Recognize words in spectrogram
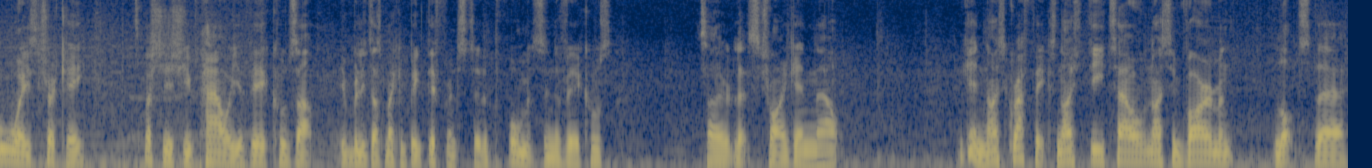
Always tricky, especially as you power your vehicles up. It really does make a big difference to the performance in the vehicles. So let's try again now. Again, nice graphics, nice detail, nice environment, lots there.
